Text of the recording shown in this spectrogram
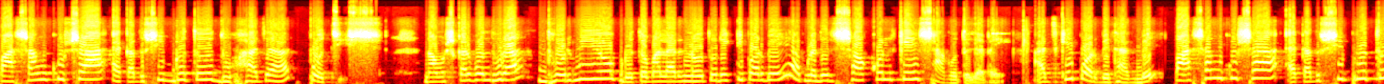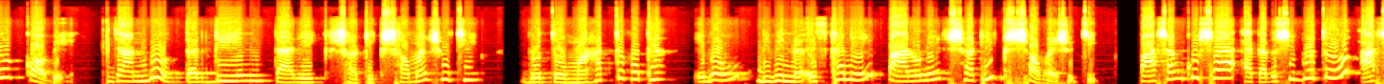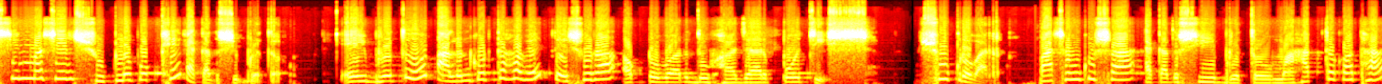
পাশাঙ্কুশা একাদশী ব্রত দু হাজার পঁচিশ। নমস্কার বন্ধুরা, ধর্মীয় ব্রতমালার নতুন একটি পর্বে আপনাদের সকলকে স্বাগত জানাই। আজকের পর্বে থাকবে পাশাঙ্কুশা একাদশী ব্রত কবে? জানব তার দিন, তারিখ, সঠিক সময়সূচি, ব্রত মাহাত্ম কথা এবং বিভিন্ন স্থানে পালনের সঠিক সময়সূচি। পাশাঙ্কুশা একাদশী ব্রত আশ্বিন মাসের শুক্লপক্ষের একাদশী ব্রত। এই ব্রত পালন করতে হবে তেসরা অক্টোবর দু হাজার পঁচিশ, শুক্রবার। পাশাঙ্কুশা একাদশী ব্রত মাহাত্ম কথা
